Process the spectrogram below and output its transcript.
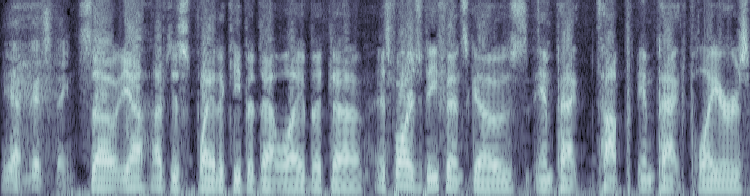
Yeah, good steam. So yeah, I just plan to keep it that way. But uh, as far as defense goes, impact top impact players.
